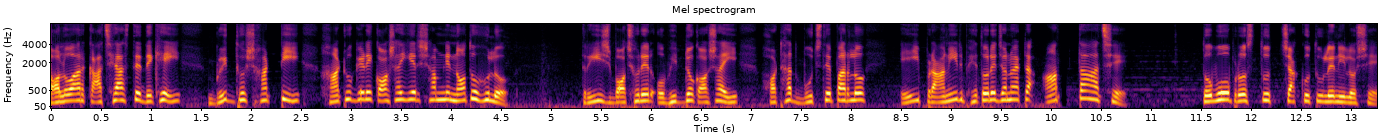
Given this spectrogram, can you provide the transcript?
তলোয়ার কাছে আসতে দেখেই বৃদ্ধ ষাঁটটি হাঁটু গেড়ে কসাইয়ের সামনে নত হল। ত্রিশ বছরের অভিজ্ঞ কসাই হঠাৎ বুঝতে পারল, এই প্রাণীর ভেতরে যেন একটা আত্মা আছে। তবুও প্রস্তুত চাকু তুলে নিল সে।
